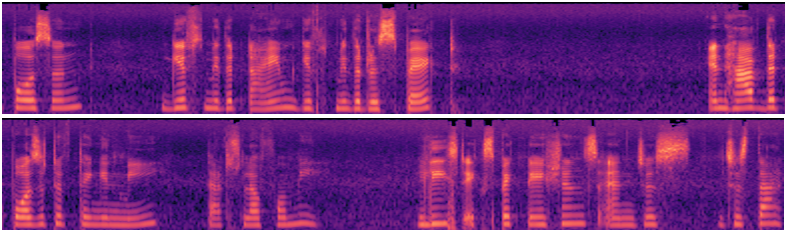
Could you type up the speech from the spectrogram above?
person gives me the time gives me the respect and have that positive thing in me that's love for me least expectations and just just that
